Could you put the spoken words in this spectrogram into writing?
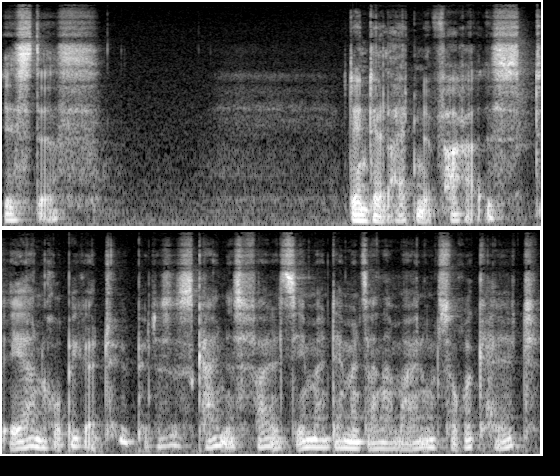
ist es. Denn der leitende Pfarrer ist eher ein ruppiger Typ. Das ist keinesfalls jemand, der mit seiner Meinung zurückhält,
